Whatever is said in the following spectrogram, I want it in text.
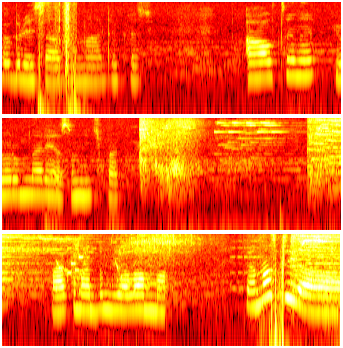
Öbür hesabım nerede kasıyor. Altını yorumlara yazın hiç bak. Bakmadım yalan mı? Ya nasıl ya?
